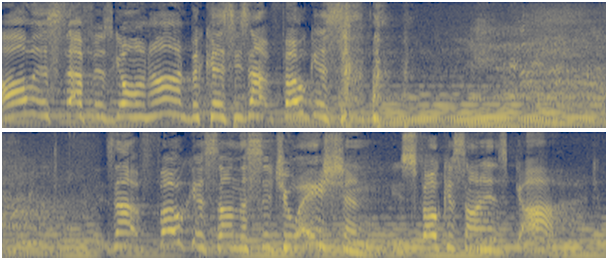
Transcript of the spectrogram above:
All this stuff is going on because he's not focused not focused on the situation, he's focused on his God.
